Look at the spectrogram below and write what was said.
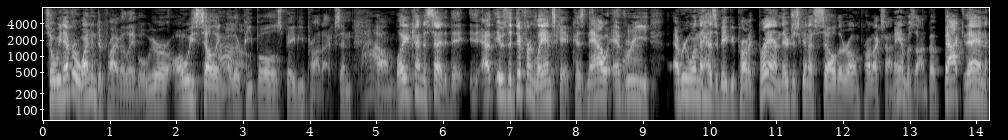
So we never went into private label. We were always selling wow. other people's baby products, and wow. um, like I kind of said, it, it, was a different landscape because now every yeah everyone that has a baby product brand, they're just going to sell their own products on Amazon. But back then,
